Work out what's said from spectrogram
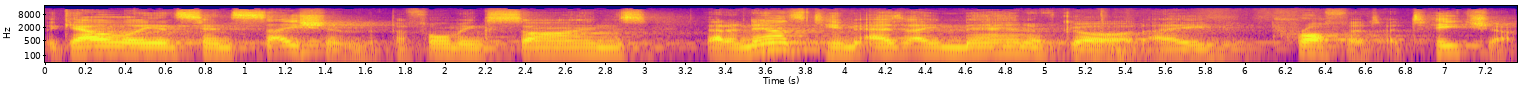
the Galilean sensation, performing signs that announced him as a man of God, a prophet, a teacher.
